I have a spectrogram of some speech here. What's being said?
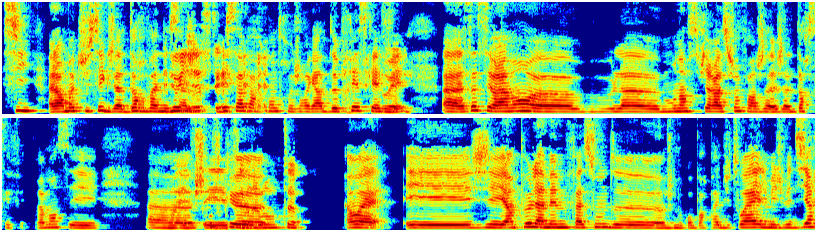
Si. Alors moi, tu sais que j'adore Vanessa. Oui, je sais. Et ça, par contre, je regarde de près ce qu'elle fait. Euh, ça, c'est vraiment euh, la, mon inspiration. Enfin, j'adore ce qu'elle fait. Vraiment, c'est ouais, je trouve que vraiment top. Ouais, et j'ai un peu la même façon de, je me compare pas du tout à elle, mais je veux dire,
